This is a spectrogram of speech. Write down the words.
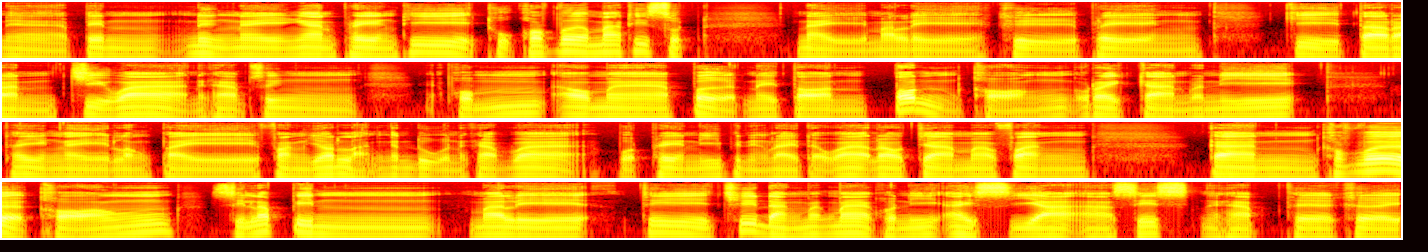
เนี่ยเป็นหนึ่งในงานเพลงที่ถูก cover มากที่สุด ในมาเลคือเพลงกีตารันจีว่านะครับ ซึ่งผมเอามาเปิดในตอนต้นของรายการวันนี้ ถ้ายังไงลองไปฟังย้อนหลังกันดูนะครับว่าบทเพลงนี้เป็นอย่างไร แต่ว่าเราจะมาฟังการ cover ของศิลปินมาเล ที่ชื่อดังมากๆ คนนี้ไอซียอาซิสนะครับ เธอเคย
